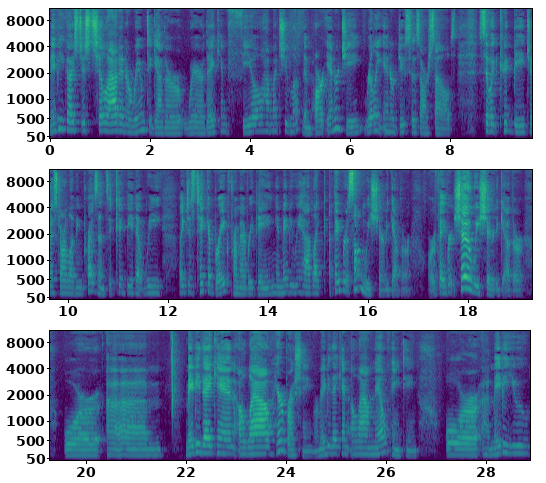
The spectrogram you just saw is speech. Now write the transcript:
maybe you guys just chill out in a room together where they can feel how much you love them. Our energy really introduces ourselves. So it could be just our loving presence. It could be that we like just take a break from everything and maybe we have like a favorite song we share together or a favorite show we share together or um, maybe they can allow hair brushing or maybe they can allow nail painting or uh, maybe you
